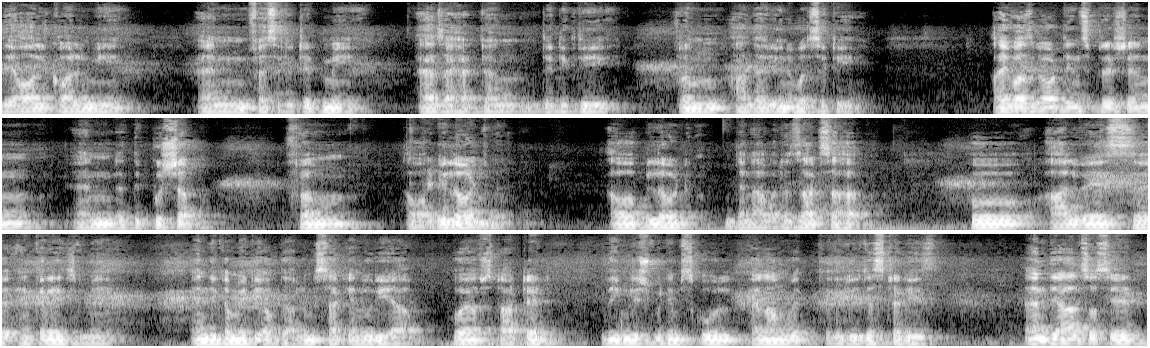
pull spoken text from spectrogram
the all call me and facilitated me as I had done the degree from a university I was got the inspiration and the push up from our beloved, our beloved Janab Razak Sahab, who always uh, encouraged me, and the committee of the Alum Sakya Nuria, who have started the English medium school along with religious studies. And they also said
